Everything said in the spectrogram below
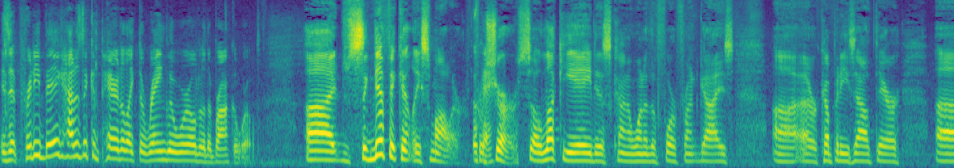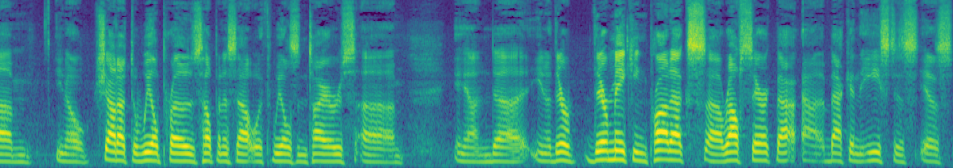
Is it pretty big? How does it compare to like the Wrangler world or the Bronco world? Uh, significantly smaller for Okay. sure. So Lucky Eight is kind of one of the forefront guys uh, or companies out there. Um, you know, shout out to Wheel Pros helping us out with wheels and tires. Um, and uh, you know they're they're making products. Uh, Ralph Sarek back, uh, back in the east is is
